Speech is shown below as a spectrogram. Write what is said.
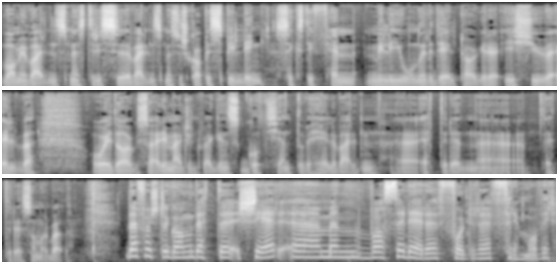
Var med i verdensmesterskap i spilling. 65 millioner deltakere i 2011. Og i dag så er Imagine Dragons godt kjent over hele verden etter, den, etter det samarbeidet. Det er første gang dette skjer, men hva ser dere for dere fremover?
